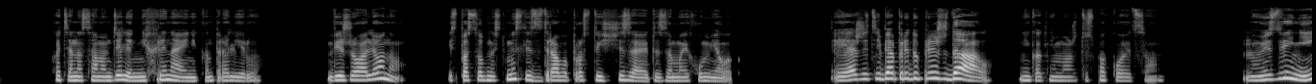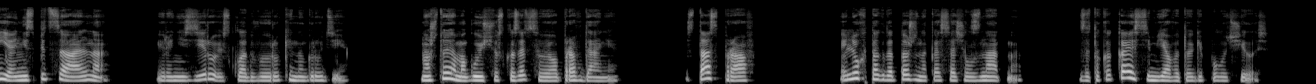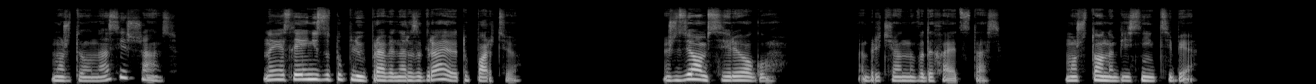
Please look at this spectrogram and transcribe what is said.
Хотя на самом деле ни хрена я не контролирую. Вижу Алену, и способность мыслить здраво просто исчезает из-за моих умелок. «Я же тебя предупреждал!» Никак не может успокоиться он. «Ну, извини, я не специально!» Иронизирую и складываю руки на груди. Но что я могу еще сказать в свое оправдание? Стас прав. Илюх тогда тоже накосячил знатно. Зато какая семья в итоге получилась? Может, и у нас есть шанс? Но если я не затуплю и правильно разыграю эту партию. Ждем Серегу, обреченно выдыхает Стас. Может, он объяснит тебе.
